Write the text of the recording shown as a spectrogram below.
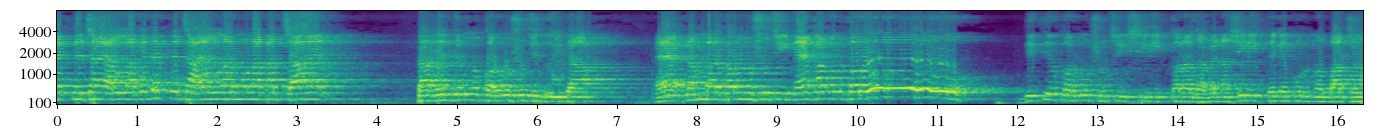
দেখতে চায় আল্লাহকে দেখতে চায় আল্লাহর মোলাকাত চায় তাদের জন্য কর্মসূচি দুইটা। এক নাম্বার কর্মসূচি ন্যাক করো। দ্বিতীয় কর্মসূচি, শিরিক করা যাবে না, শিরিক থেকে পূর্ণ বাঁচো।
